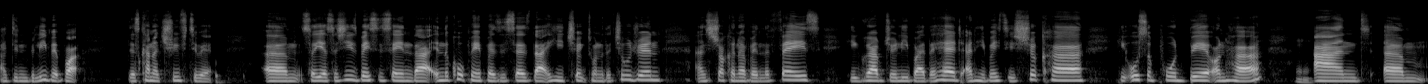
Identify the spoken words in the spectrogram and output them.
I didn't believe it, but there's kind of truth to it. Um, so yeah, so she's basically saying that in the court papers it says that he choked one of the children and struck another in the face. He grabbed Jolie by the head and he basically shook her. He also poured beer on her, and um,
